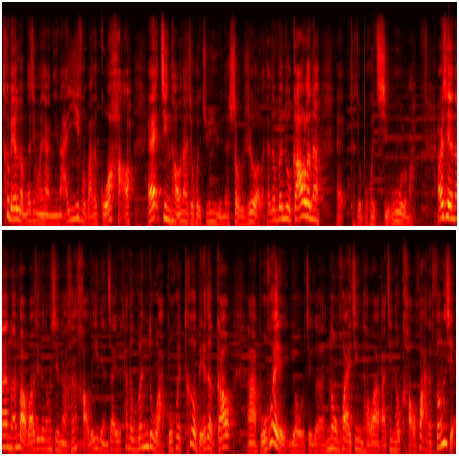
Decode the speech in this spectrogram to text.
特别冷的情况下，你拿衣服把它裹好，哎，镜头呢就会均匀的受热了。它的温度高了呢，哎，它就不会起雾了嘛。而且呢，暖宝宝这个东西呢，很好的一点在于它的温度啊不会特别的高啊，不会有这个弄坏镜头啊，把镜头烤化的风险。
